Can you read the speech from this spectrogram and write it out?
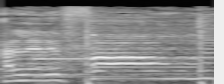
I let it fall.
